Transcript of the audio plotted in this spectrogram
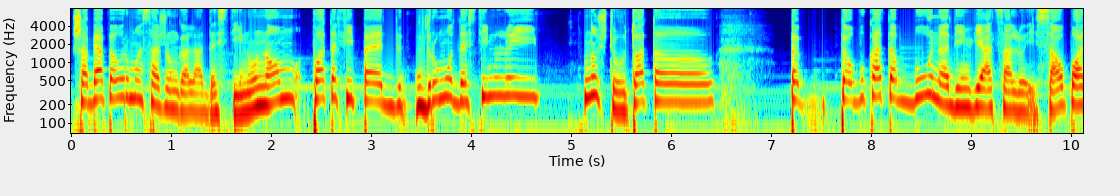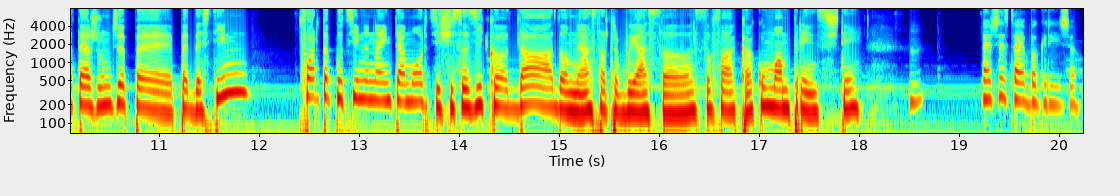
și abia pe urmă să ajungă la destin. Un om poate fi pe drumul destinului, nu știu, toată pe, pe o bucată bună din viața lui sau poate ajunge pe, pe destin foarte puțin înaintea morții și să zică, da, domne, asta trebuia să, să fac, acum m-am prins, știi? Dar ce să aibă grijă?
